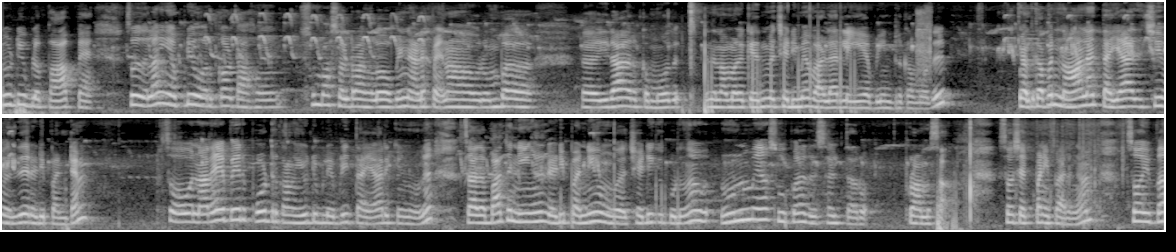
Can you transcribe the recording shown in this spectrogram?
யூடியூப்பில் பார்ப்பேன். ஸோ இதெல்லாம் எப்படி ஒர்க் அவுட் ஆகும்? சும்மா சொல்கிறாங்களோ அப்படின்னு நினைப்பேன். நான் ரொம்ப இதாக இருக்கும் போது இந்த நம்மளுக்கு எதுவுமே செடியுமே வளரலையே அப்படின்ட்டு இருக்கும் போது அதுக்கப்புறம் நானே தயாரித்து வந்து ரெடி பண்ணிட்டேன். ஸோ நிறைய பேர் போட்டிருக்காங்க யூடியூப்பில் எப்படி தயாரிக்கணும்னு. ஸோ அதை பார்த்து நீங்களும் ரெடி பண்ணி உங்கள் செடிக்கு கொடுங்க. உண்மையாக சூப்பராக ரிசல்ட் தரும். ப்ராமிஸாக ஸோ செக் பண்ணி பாருங்கள் ஸோ இப்போ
